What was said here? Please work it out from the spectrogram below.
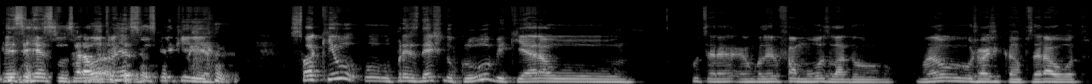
esse Jesus, era outro Jesus que ele queria. Só que o, o, o, presidente do clube, que era o. Putz, era, era um goleiro famoso lá do. Não é o Jorge Campos, era outro.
